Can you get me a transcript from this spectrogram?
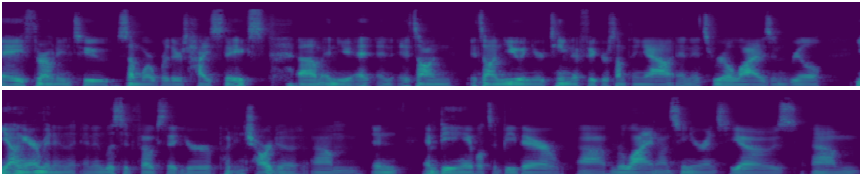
a thrown into somewhere where there's high stakes um, and you and it's on it's on you and your team to figure something out and it's real lives and real young airmen and, and enlisted folks that you're put in charge of um, and and being able to be there uh, relying on senior ncos um,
